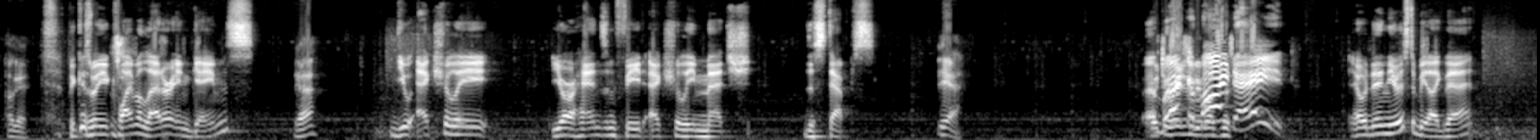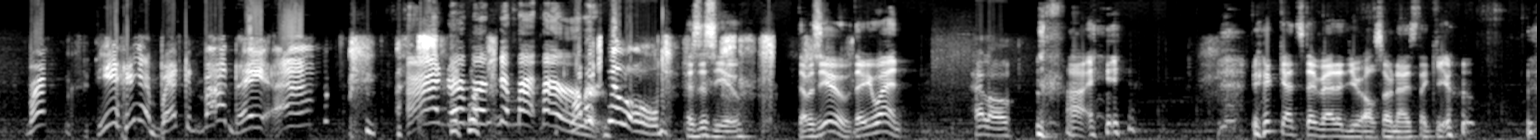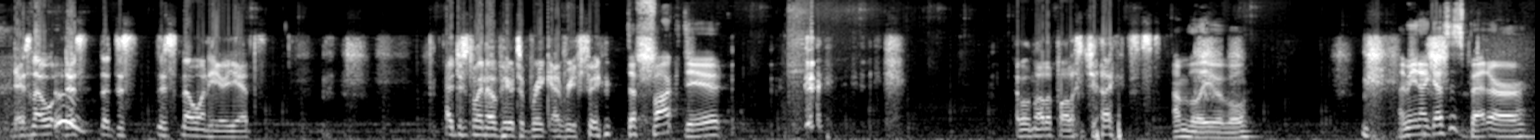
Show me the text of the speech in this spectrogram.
Okay. Because when you climb a ladder in games, Yeah. you actually, your hands and feet actually match the steps. Yeah. Uh, Which Back in my day, it didn't used to be like that. Back, yeah, yeah, back in my day, I, I never get my I was still old. Is this you? That was you. There you went. Hello. Hi. Can't stay mad at you. Also nice. Thank you. There's no, there's, there's, there's no one here yet. I just went up here to break everything. the fuck, dude. I will not apologize. Unbelievable. I mean, I guess it's better,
